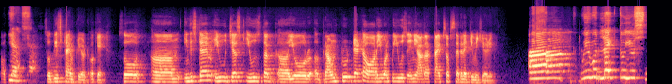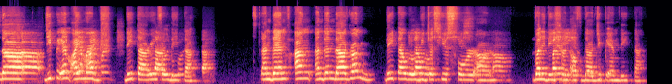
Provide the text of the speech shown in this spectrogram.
Okay. Yes. so this time period okay so um, in this time you just use the uh, your uh, ground truth data or you want to use any other types of satellite imagery Um, we would like to use the GPM IMERG data, rainfall data. And then and, and then the ground data will be just used for um, validation of the GPM data.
